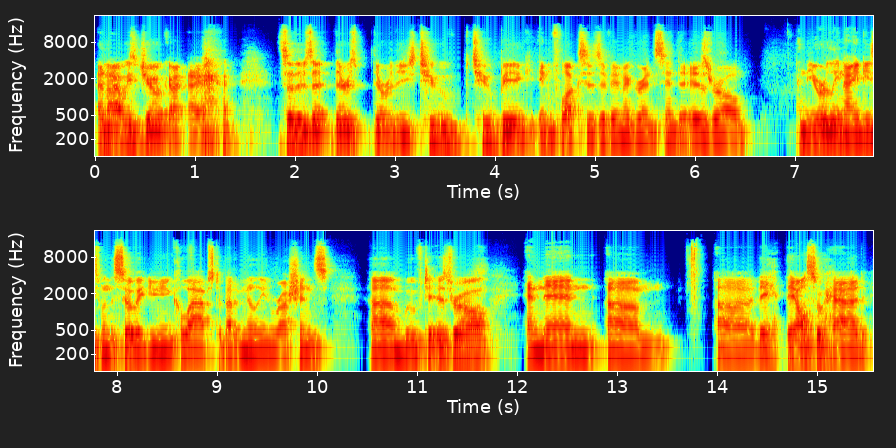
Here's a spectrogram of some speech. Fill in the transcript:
And I always joke, I, I so there's a there's there were these two two big influxes of immigrants into Israel in the early '90s when the Soviet Union collapsed. About a million Russians um, moved to Israel, and then um, uh, they they also had.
